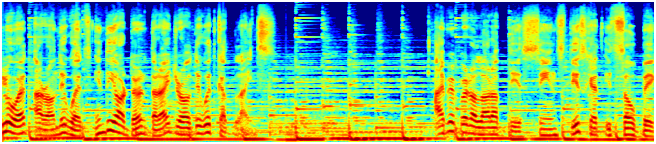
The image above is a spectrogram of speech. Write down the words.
glue it around the wefts in the order that I draw the wet cut lines. I prepared a lot of this since this head is so big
